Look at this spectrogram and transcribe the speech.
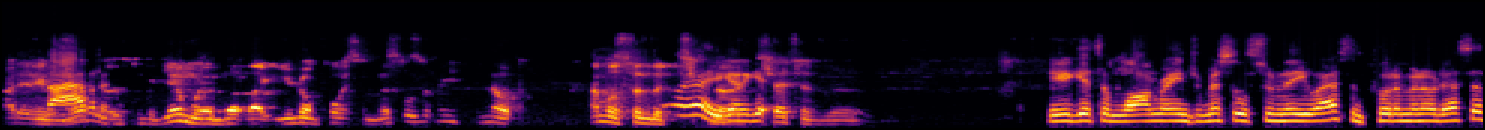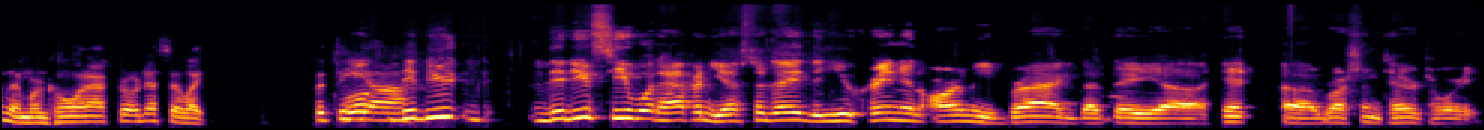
I didn't even not want those to begin with, but like you're going to point some missiles at me? Nope. I'm going to send the, Oh, yeah, you're the gonna get- Chechens. in. you can get some long range missiles from the U.S. and put them in Odessa, then we're going after Odessa. Like, but the, well, uh, did you did you see what happened yesterday? The Ukrainian army bragged that they uh, hit uh, Russian territory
